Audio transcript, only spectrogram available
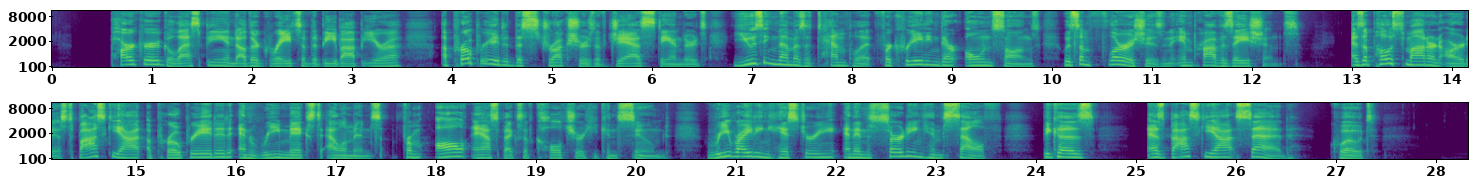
Parker, Gillespie, and other greats of the bebop era appropriated the structures of jazz standards, using them as a template for creating their own songs with some flourishes and improvisations. As a postmodern artist, Basquiat appropriated and remixed elements from all aspects of culture he consumed, rewriting history and inserting himself because, as Basquiat said, quote,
